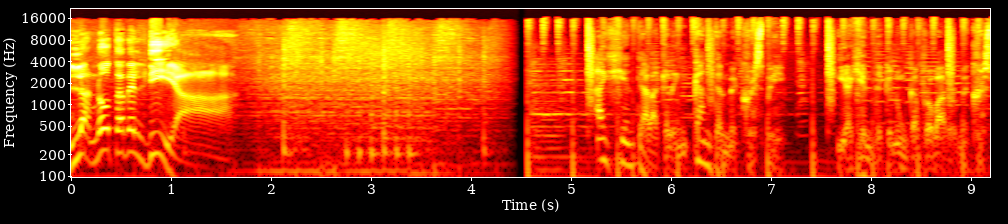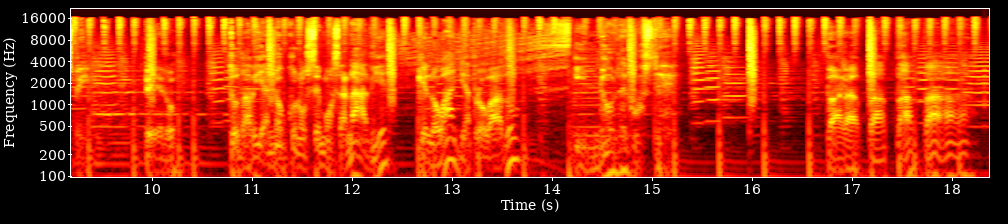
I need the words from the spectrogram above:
la nota del día. Hay gente a la que le encanta el McCrispy y hay gente que nunca ha probado el McCrispy. Pero todavía no conocemos a nadie que lo haya probado y no le guste. Para pa pa pa.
